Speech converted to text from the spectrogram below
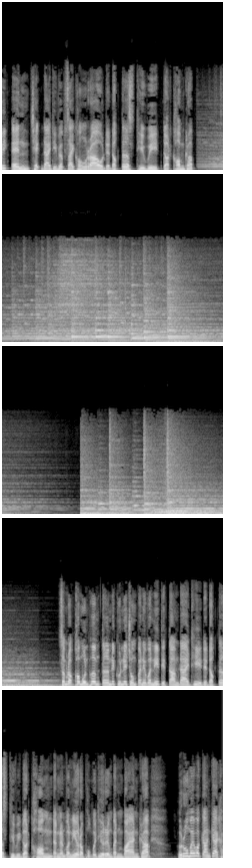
Weekend เช็คได้ที่เว็บไซต์ของเรา thedoctorstv.com ครับ สำหรับข้อมูลเพิ่มเติมที่คุณได้ชมไปในวันนี้ติดตามได้ที่ thedoctorstv.com ดังนั้นวันนี้เราพุ่งไปที่เรื่องแบนๆครับ รู้ไหมว่าการแก้ไข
